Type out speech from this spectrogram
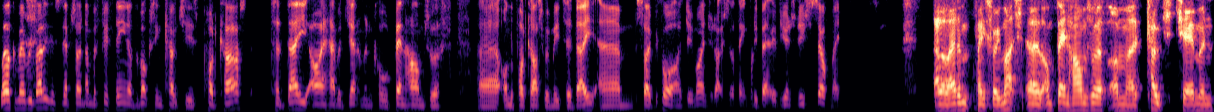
Welcome, everybody. This is episode number 15 of the Boxing Coaches podcast. Today, I have a gentleman called Ben Harmsworth uh, on the podcast with me today. Um, so, before I do my introduction, I think probably better if you introduce yourself, mate. Hello, Adam. Thanks very much. Uh, I'm Ben Harmsworth. I'm a coach, chairman,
